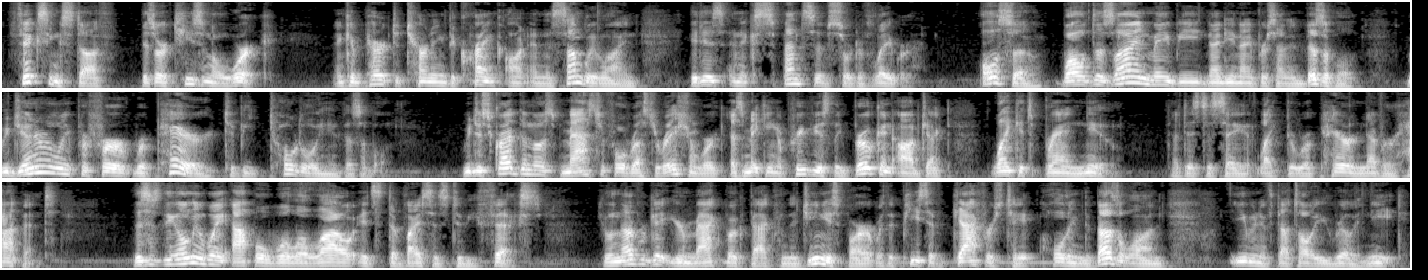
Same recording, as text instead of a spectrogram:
Fixing stuff is artisanal work, and compared to turning the crank on an assembly line, it is an expensive sort of labor. Also, while design may be 99% invisible, we generally prefer repair to be totally invisible. We describe the most masterful restoration work as making a previously broken object like it's brand new. That is to say, like the repair never happened. This is the only way Apple will allow its devices to be fixed. You'll never get your MacBook back from the Genius Bar with a piece of gaffer's tape holding the bezel on, even if that's all you really need.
